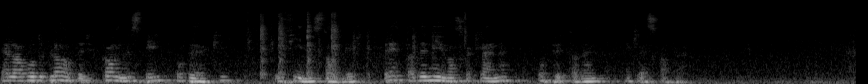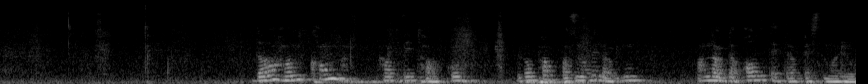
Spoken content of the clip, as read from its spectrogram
Jeg la både blader, gamle spill og bøker i fine stabler. Bretta de nyvaska klærne og putta dem i klesskapet. Da han kom, hadde vi taco. Det var pappa som hadde lagd den. Han lagde alt etter at bestemor dro.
